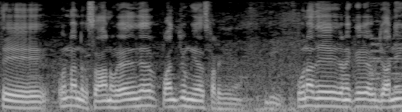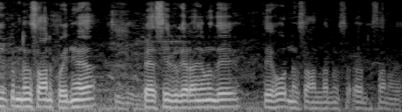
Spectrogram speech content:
ਤੇ ਉਹਨਾਂ ਨੁਕਸਾਨ ਹੋਇਆ ਇਹਨਾਂ ਦੀਆਂ ਪੰਜ ਝੁੰਗੀਆਂ ਸੜ ਗਈਆਂ। ਜੀ। ਉਹਨਾਂ ਦੇ ਜਾਣੀ ਕਿ ਜਾਨੀ ਨੁਕਸਾਨ ਕੋਈ ਨਹੀਂ ਹੋਇਆ। ਪੈਸੇ ਵਗੈਰਾ ਉਹਨਾਂ ਦੇ ਤੇ ਹੋਰ ਨੁਕਸਾਨ ਦਾ ਨੁਕਸਾ- ਨੁਕਸਾਨ ਹੋਇਆ।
